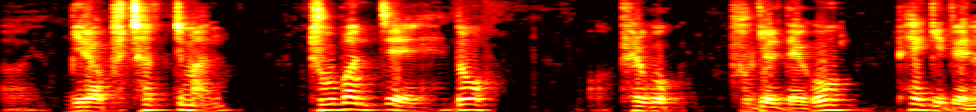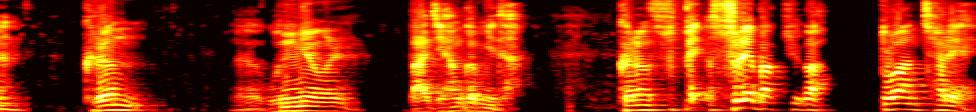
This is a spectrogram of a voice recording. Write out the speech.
어, 밀어붙였지만 두 번째도 어, 결국 부결되고 폐기되는 그런 어, 운명을 맞이한 겁니다. 그런 수레, 바퀴가 또 한 차례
